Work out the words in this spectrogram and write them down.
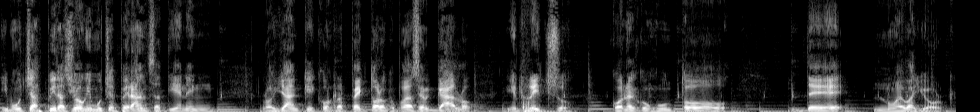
y mucha aspiración y mucha esperanza tienen los Yankees con respecto a lo que puede hacer Galo y Rizzo con el conjunto de Nueva York.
